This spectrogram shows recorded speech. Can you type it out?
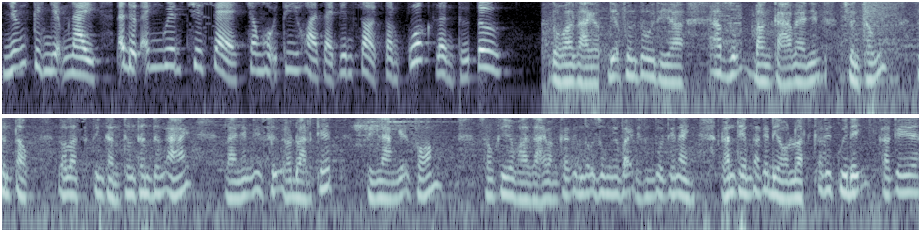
Những kinh nghiệm này đã được anh Nguyên chia sẻ trong hội thi hòa giải viên giỏi toàn quốc lần thứ tư. Tổ hòa giải ở địa phương tôi thì à, áp dụng bằng cả về những truyền thống dân tộc, đó là tinh thần tương thân tương ái, là những cái sự đoàn kết, tình làng nghĩa xóm. Sau khi hòa giải bằng các cái nội dung như vậy thì chúng tôi tiến hành gắn thêm các cái điều luật, các cái quy định, các cái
